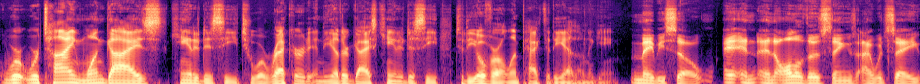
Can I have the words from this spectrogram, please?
we're we're tying one guy's candidacy to a record and the other guy's candidacy to the overall impact that he has on the game. Maybe so, and and all of those things, I would say,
